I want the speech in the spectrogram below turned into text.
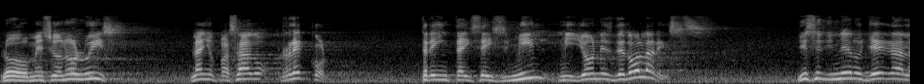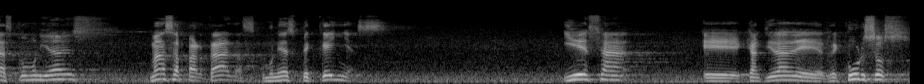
Lo mencionó Luis, el año pasado récord, 36 mil millones de dólares. Y ese dinero llega a las comunidades más apartadas, comunidades pequeñas. Y esa eh, cantidad de recursos,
